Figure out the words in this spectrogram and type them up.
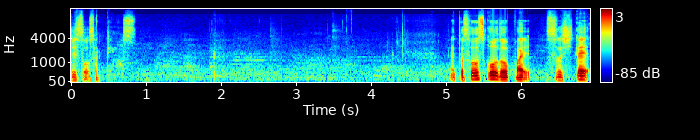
実装されています。えっと、ソースコードをパイスして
